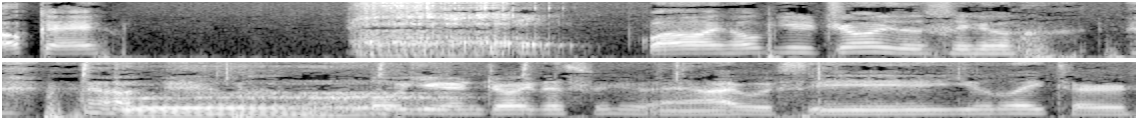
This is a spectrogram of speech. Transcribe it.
Okay. Well, I hope you enjoy this video. hope you enjoy this video, and I will see you later.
